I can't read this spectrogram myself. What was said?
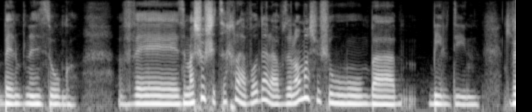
בין בני זוג. וזה משהו שצריך לעבוד עליו, זה לא משהו שהוא בבילדין. ו-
